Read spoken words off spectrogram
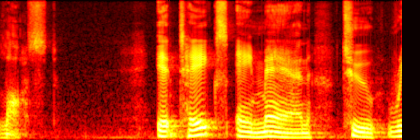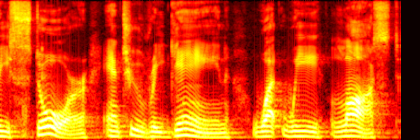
lost. It takes a man to restore and to regain what we lost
